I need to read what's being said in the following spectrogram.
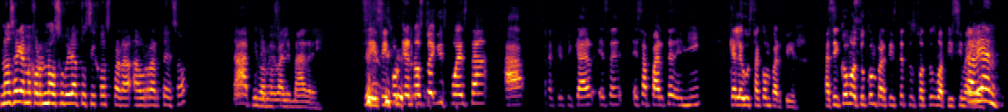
¿no sería mejor no subir a tus hijos para ahorrarte eso? ah, porque Digo, no me sé. vale madre. Sí, sí, porque no estoy dispuesta a sacrificar esa, esa parte de mí que le gusta compartir. Así como tú compartiste tus fotos guapísimas. Está bien.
